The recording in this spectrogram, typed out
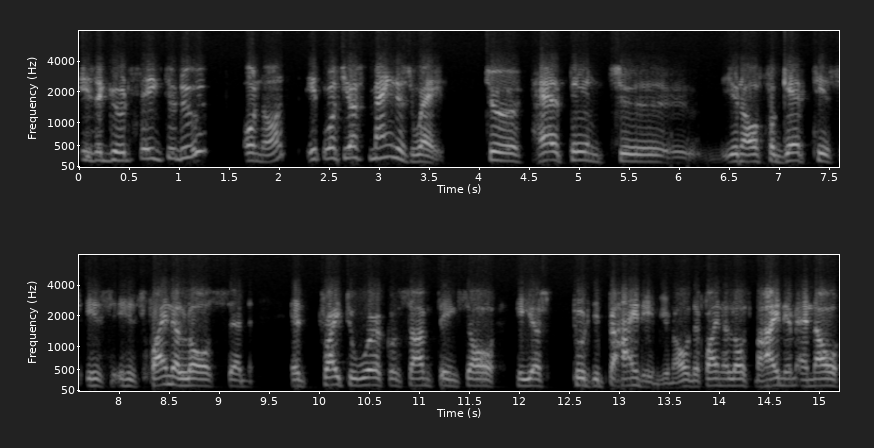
is a good thing to do or not. It was just Magnus' way to help him to, you know, forget his, his, his final loss and, and try to work on something. So he just put it behind him, you know, the final loss behind him. And now,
